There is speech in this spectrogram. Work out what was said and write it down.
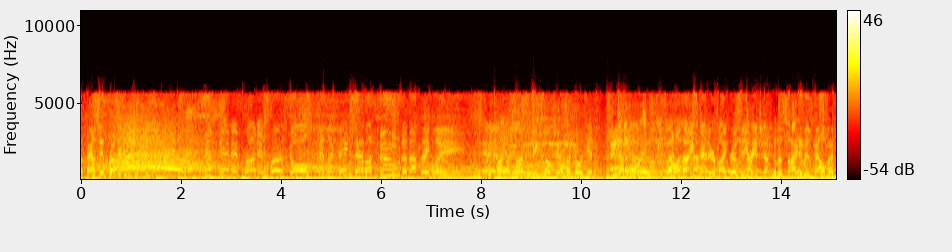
A pass in front to Christian. The Kings don't care how it goes in. Shoot out of LA. Well, a nice header by Griffith. He reached up to the side of his helmet.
